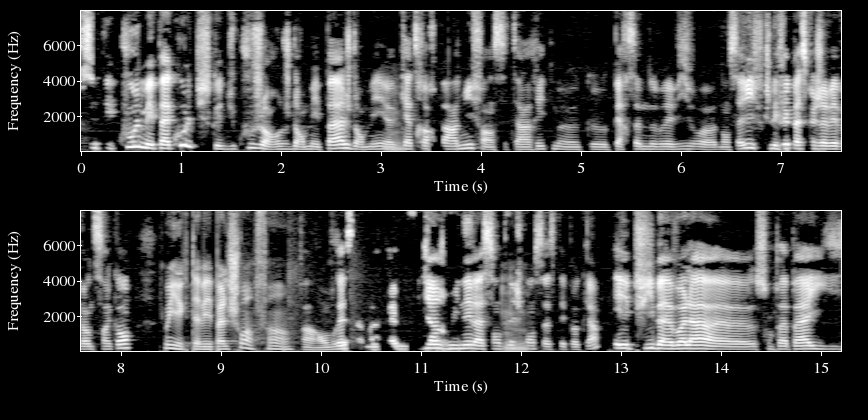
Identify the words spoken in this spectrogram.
C'était cool, mais pas cool, puisque du coup, genre, je dormais pas, je dormais 4 mmh. heures par nuit. Enfin, c'était un rythme que personne ne devrait vivre dans sa vie. Je l'ai fait parce que j'avais 25 ans. Oui, et que tu n'avais pas le choix. Enfin... en vrai, ça m'a quand même bien ruiné la santé, je mmh. pense, à cette époque-là. Et puis, bah voilà, euh, son papa, il,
